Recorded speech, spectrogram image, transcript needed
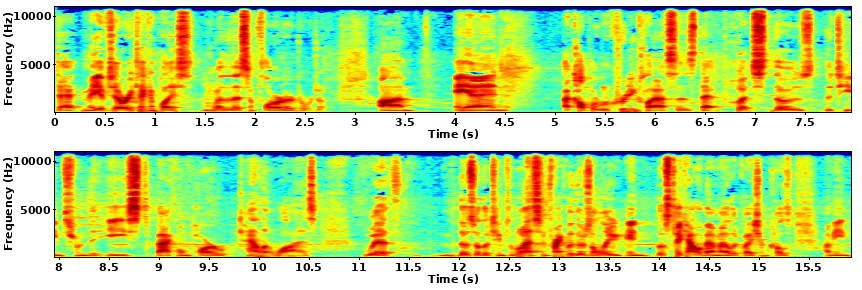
that may have already taken place, whether that's in Florida or Georgia, um, and a couple of recruiting classes that puts those the teams from the East back on par talent wise with those other teams in the West. And frankly, there's only and let's take Alabama out of the equation because I mean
